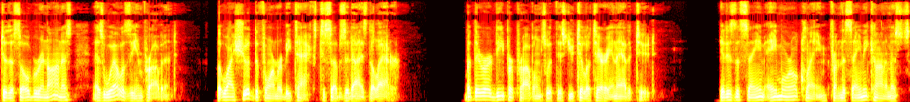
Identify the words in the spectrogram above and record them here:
to the sober and honest as well as the improvident. But why should the former be taxed to subsidize the latter? But there are deeper problems with this utilitarian attitude. It is the same amoral claim from the same economists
